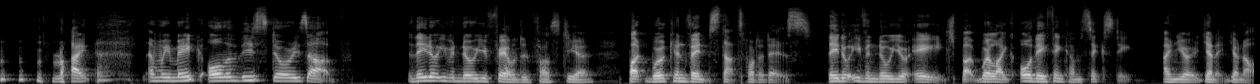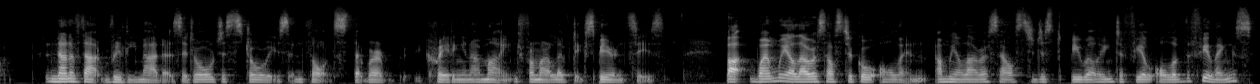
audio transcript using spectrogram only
right? And we make all of these stories up. They don't even know you failed in first year, but we're convinced that's what it is. They don't even know your age, but we're like, oh, they think I'm sixty, and you're, you know, you're not none of that really matters. It's all just stories and thoughts that we're creating in our mind from our lived experiences. But when we allow ourselves to go all in and we allow ourselves to just be willing to feel all of the feelings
